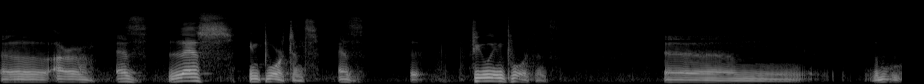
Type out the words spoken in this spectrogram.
uh, are as less important as uh, few importance. Um, the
